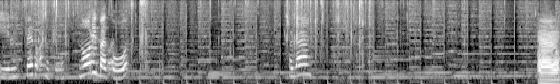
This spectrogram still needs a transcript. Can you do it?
eel. Pero ano to? Nori ba to? Wala. My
